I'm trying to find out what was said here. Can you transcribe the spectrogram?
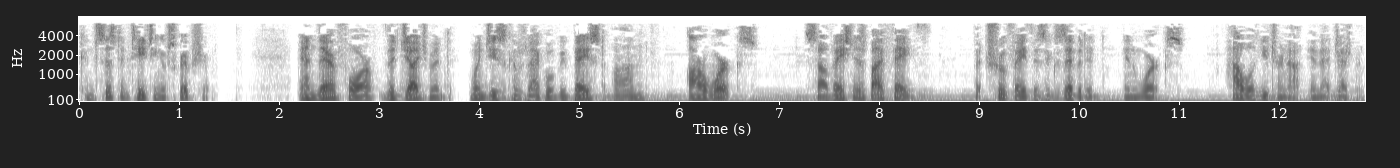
consistent teaching of Scripture. And therefore, the judgment, when Jesus comes back, will be based on our works. Salvation is by faith, but true faith is exhibited in works. How will you turn out in that judgment?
